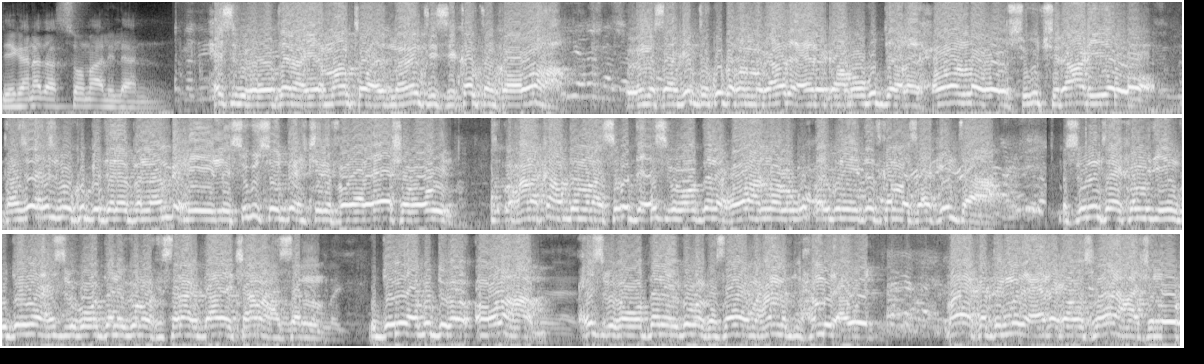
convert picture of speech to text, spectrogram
deegaanada somalilan xisbiga wadani ayaa maanta ahayd maalintiisii kaltanka ololaha wuxuu masaakiinta ku dhaqan magaalada ceerigaabo ugu deeqay xoolo loo oo isugu jira adhi iyo loo. Taasoo xisbigu ku bedelay banaanbixii la isugu soo bixi jiray fagaarayaasha waaweyn. Waxaana ka hadlay munaasabadda xisbiga wadani xoolaha nool ugu qaybinayay dadkan masaakiinta ah mas'uuliinta ay ka mid yihiin gudoomiyaha xisbiga wadani gobolka sanaag daale jaamac xasan. Gudoomiyaha guddiga ololaha xisbiga wadani ee gobolka sanaag maxamed maxamuud cawed maayarka degmada ceerigaabo ismaaciil xaaji nuur.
